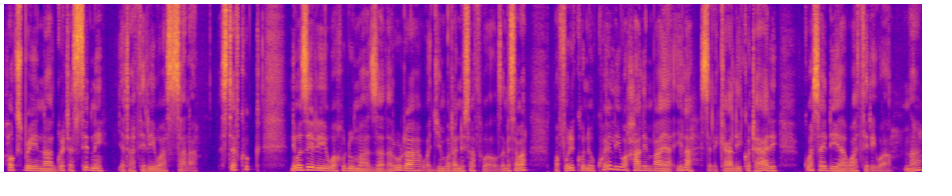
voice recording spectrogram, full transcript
Hawkesbury na Greater Sydney yataathiriwa sana. Steph Cook ni waziri wa huduma za dharura wa jimbo la New South Wales. Amesema mafuriko ni ukweli wa hali mbaya, ila serikali iko tayari kuwasaidia waathiriwa na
